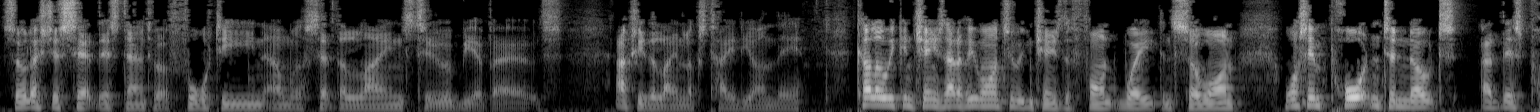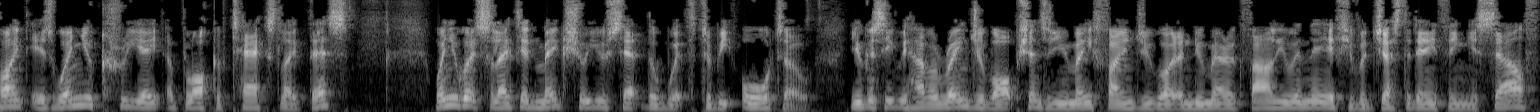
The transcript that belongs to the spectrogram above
So let's just set this down to a 14 and we'll set the lines to be about Actually, the line looks tidy on there. Color, we can change that if we want to. We can change the font weight and so on. What's important to note at this point is when you create a block of text like this, when you get selected, make sure you set the width to be auto. You can see we have a range of options and you may find you've got a numeric value in there if you've adjusted anything yourself.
